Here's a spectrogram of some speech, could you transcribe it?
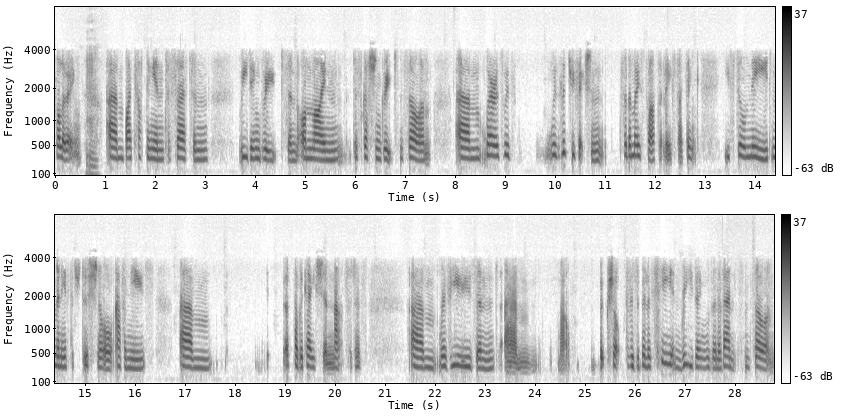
following, mm. um, by tapping into certain reading groups and online discussion groups and so on. Um, whereas with with literary fiction, for the most part at least, I think you still need many of the traditional avenues um, of publication, that sort of um, reviews and, um, well, bookshop visibility and readings and events and so on.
